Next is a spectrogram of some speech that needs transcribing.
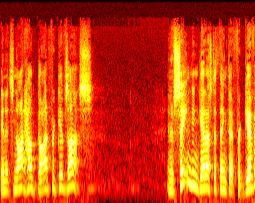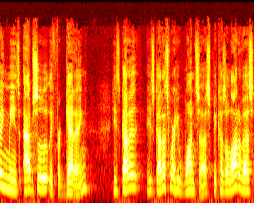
and it's not how God forgives us. And if Satan can get us to think that forgiving means absolutely forgetting, he's got, to, he's got us where he wants us because a lot of us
